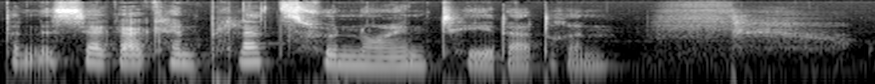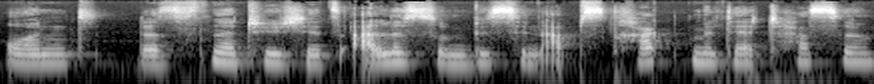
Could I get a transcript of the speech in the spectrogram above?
Dann ist ja gar kein Platz für neuen Tee da drin. Und das ist natürlich jetzt alles so ein bisschen abstrakt mit der Tasse.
